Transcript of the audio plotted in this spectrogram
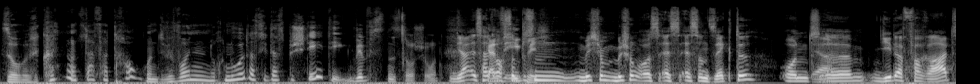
So, sie könnten uns da vertrauen. Wir wollen doch nur, dass sie das bestätigen. Wir wissen es doch schon. Ja, ist halt Ganz auch so ein eklig. bisschen Mischung, Mischung aus SS und Sekte. Und Ja. ähm, jeder Verrat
